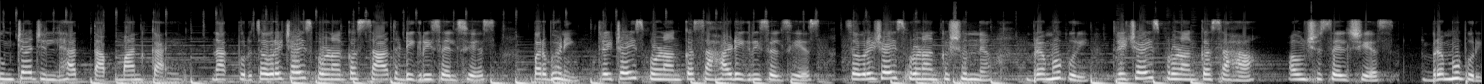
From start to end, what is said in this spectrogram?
तुमच्या जिल्ह्यात तापमान काय? नागपूर चौवेचाळीस पूर्णांक सात डिग्री सेल्सिअस. परभणी त्रेचाळीस पूर्णांक सहा डिग्री सेल्सिअस. चौवेचाळीस पूर्णांक शून्य. ब्रह्मपुरी त्रेचाळीस पूर्णांक सहा अंश सेल्सिअस. ब्रह्मपुरी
